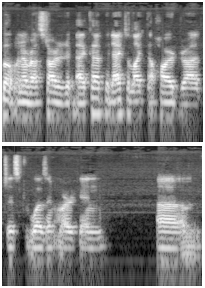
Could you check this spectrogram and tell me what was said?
But whenever I started it back up, it acted like the hard drive just wasn't working. Um,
